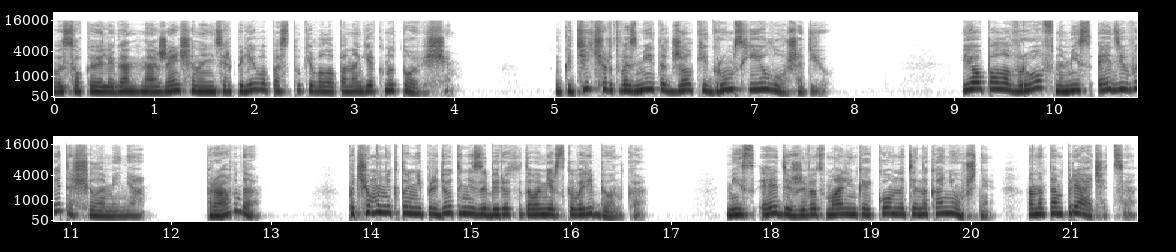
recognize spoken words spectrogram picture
Высокая элегантная женщина нетерпеливо постукивала по ноге кнутовищем. «Где, черт возьми, этот жалкий грум с ее лошадью?» Я упала в ров, но мисс Эдди вытащила меня. Правда? Почему никто не придет и не заберет этого мерзкого ребенка? Мисс Эдди живет в маленькой комнате на конюшне. Она там прячется.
